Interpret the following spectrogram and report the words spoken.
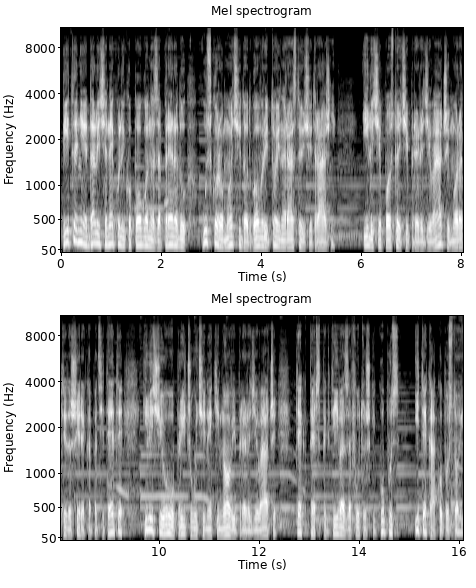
pitanje je da li će nekoliko pogona za preradu uskoro moći da odgovori toj narastajućoj tražnji ili će postojeći prerađivači morati da šire kapacitete ili će u ovu priču ući neki novi prerađivači, tek perspektiva za futuški kupus i tekako postoji.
